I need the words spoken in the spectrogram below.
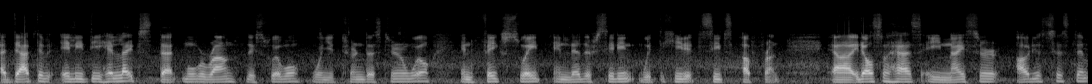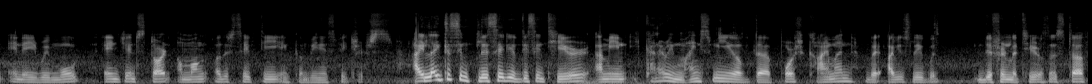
adaptive LED headlights that move around, they swivel when you turn the steering wheel, and fake suede and leather seating with heated seats up front. Uh, it also has a nicer audio system and a remote engine start among other safety and convenience features. I like the simplicity of this interior. I mean, it kind of reminds me of the Porsche Cayman, but obviously with different materials and stuff.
